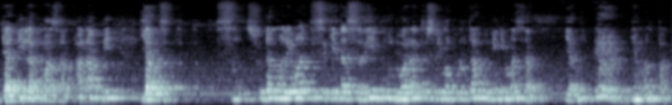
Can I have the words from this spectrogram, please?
jadilah mazhab Hanafi yang sudah melewati sekitar 1250 tahun ini mazhab yang yang empat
